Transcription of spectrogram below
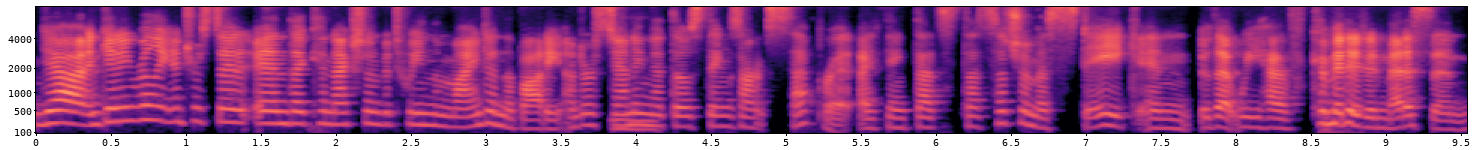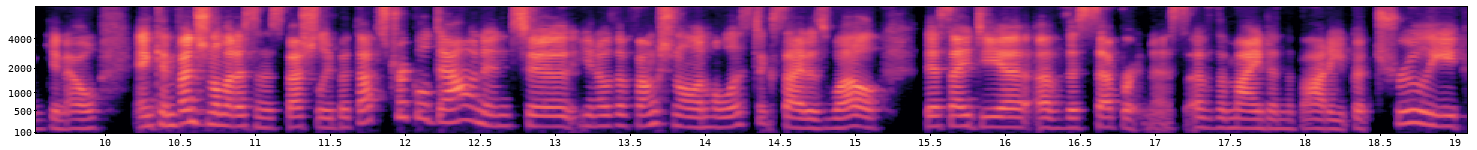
Yeah, and getting really interested in the connection between the mind and the body, understanding mm. that those things aren't separate. I think that's that's such a mistake in that we have committed in medicine, you know, and conventional medicine especially, but that's trickled down into, you know, the functional and holistic side as well. This idea of the separateness of the mind and the body, but truly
